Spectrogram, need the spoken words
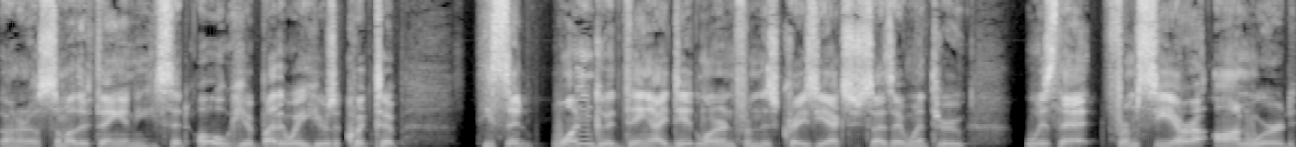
I don't know, some other thing, and he said, Oh, here, by the way, here's a quick tip. He said, One good thing I did learn from this crazy exercise I went through was that from Sierra onward,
